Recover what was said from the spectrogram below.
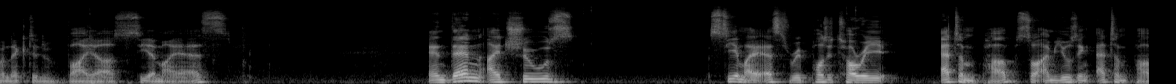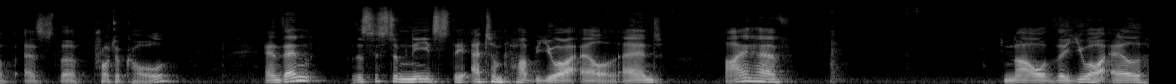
connected via CMIS. And then I choose CMIS repository AtomPub. So I'm using AtomPub as the protocol. And then the system needs the AtomPub URL and I have now the URL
